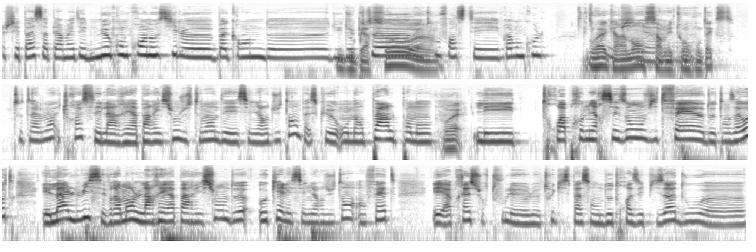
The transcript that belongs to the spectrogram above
je sais pas, ça permettait de mieux comprendre aussi le background de- du, Du docteur perso, et tout. Enfin, c'était vraiment cool. Ouais, Et carrément, puis, ça remet euh, tout en contexte. Totalement. Et je crois que c'est la réapparition justement des Seigneurs du Temps parce qu'on en parle pendant Ouais. les trois premières saisons vite fait de temps à autre. Et là, lui, c'est vraiment la réapparition de OK, les Seigneurs du Temps en fait. Et après, surtout le, le truc qui se passe en deux trois épisodes où euh,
